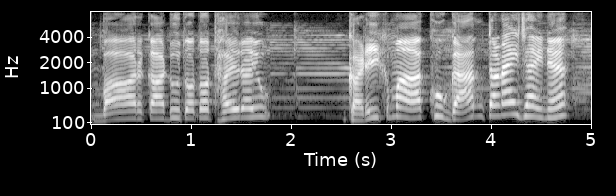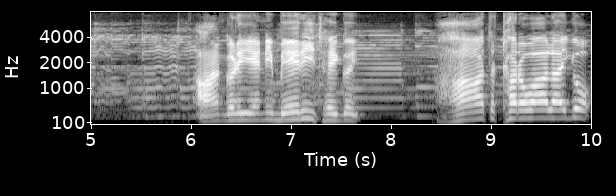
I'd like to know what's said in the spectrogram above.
બહાર કાઢું તો તો થઈ રહ્યું. ઘડીકમાં આખું ગામ તણાઈ જાય ને? આંગળી એની બેરી થઈ ગઈ. હાથ ઠરવા લાગ્યો.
